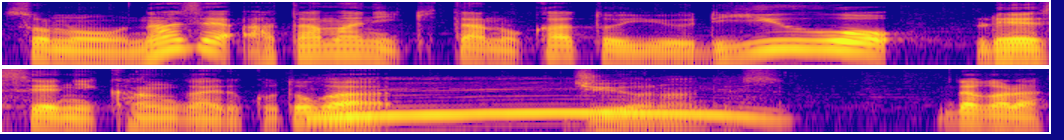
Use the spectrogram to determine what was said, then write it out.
そのなぜ頭に来たのかという理由を冷静に考えることが重要なんです。だから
